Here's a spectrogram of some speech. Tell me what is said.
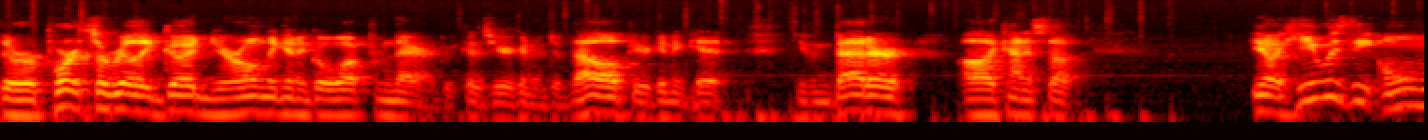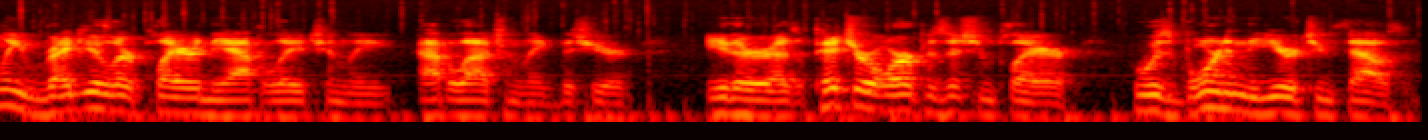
the reports are really good, and you're only going to go up from there because you're going to develop, you're going to get even better, all that kind of stuff. You know, he was the only regular player in the Appalachian League, Appalachian League this year, either as a pitcher or a position player, who was born in the year 2000.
